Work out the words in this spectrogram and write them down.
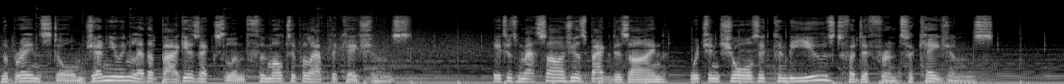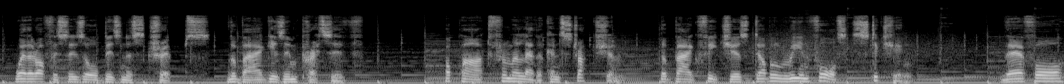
The Brainstorm Genuine Leather Bag is excellent for multiple applications. It is massager's bag design, which ensures it can be used for different occasions. Whether offices or business trips, the bag is impressive. Apart from a leather construction, the bag features double reinforced stitching. Therefore,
